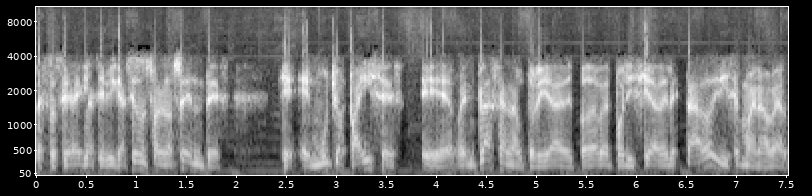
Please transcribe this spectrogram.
Las sociedades de clasificación son los entes que en muchos países eh, reemplazan la autoridad del poder de policía del Estado y dicen, bueno, a ver,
